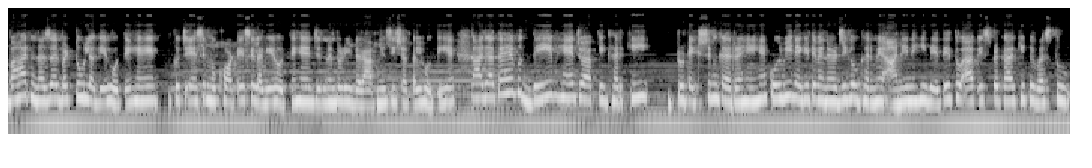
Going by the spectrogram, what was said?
बाहर नज़र बट्टू लगे होते हैं, कुछ ऐसे मुखौटे से लगे होते हैं जिनमें थोड़ी डरावनी सी शक्ल होती है। कहा जाता है वो देव हैं जो आपके घर की प्रोटेक्शन कर रहे हैं। कोई भी नेगेटिव एनर्जी को घर में आने नहीं देते तो आप इस प्रकार की कोई वस्तु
